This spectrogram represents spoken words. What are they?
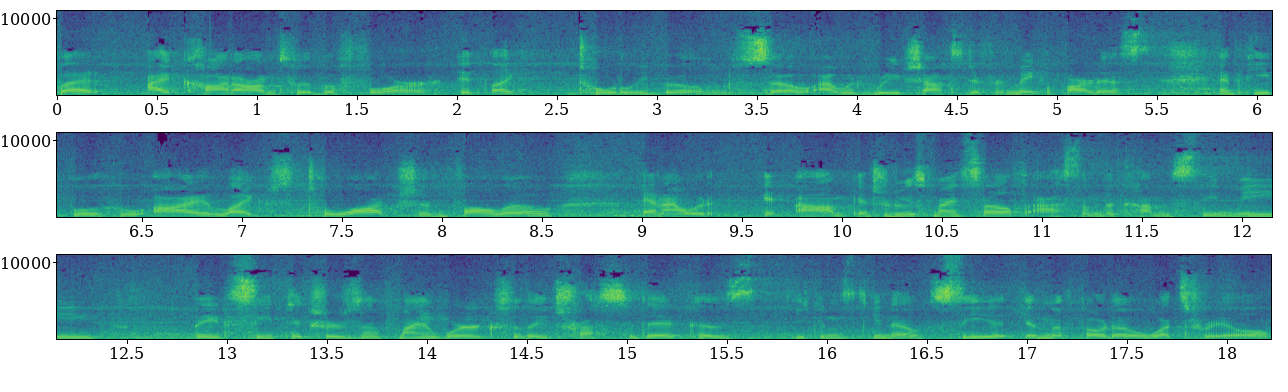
But I caught on to it before it like totally boomed. So I would reach out to different makeup artists and people who I liked to watch follow, and I would um, introduce myself, ask them to come see me, they'd see pictures of my work, so they trusted it because you can, you know, see it in the photo what's real.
